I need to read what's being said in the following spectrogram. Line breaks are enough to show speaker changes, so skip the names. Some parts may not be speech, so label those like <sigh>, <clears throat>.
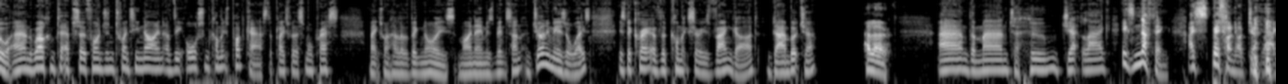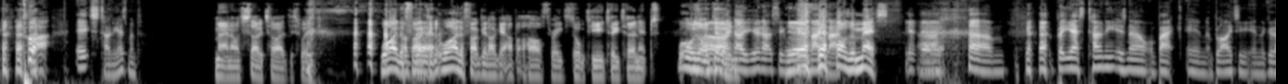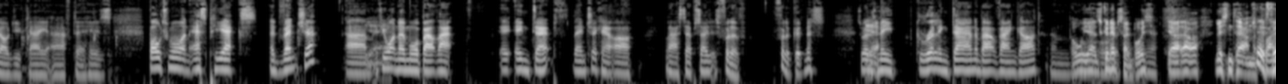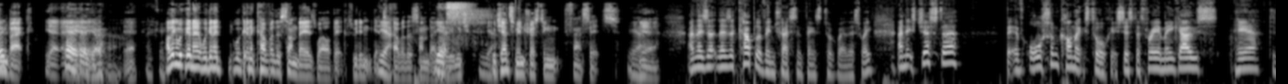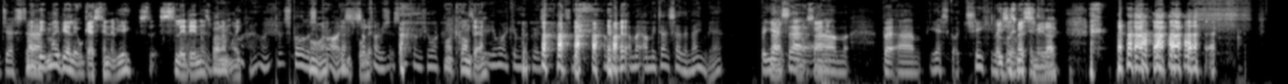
Hello, and welcome to episode 429 of the Awesome Comics Podcast, the place where the small press makes one hell of a big noise. My name is Vince Hunt, and joining me as always is the creator of the comic series Vanguard, Dan Butcher,
Hello.
and the man to whom jet lag is nothing. I spit on your jet lag. <laughs> Pwah! it's Tony Esmond.
Man, I was so tired this week. <laughs> Why the
I
fuck
bet.
did why the fuck did I get up at half three to talk to you two turnips? What was I
Oh,
doing?
I know you're an absolute
Yeah.
mad lad. <laughs>
that was a mess.
Uh, <laughs> um, but yes, Tony is now back in Blighty in the good old UK after his Baltimore and SPX adventure. Um, If you want to know more about that in depth, then check out our last episode. It's full of full of goodness, as well as me grilling Dan about Vanguard. And
Oh yeah, it's a good episode, boys.
Yeah.
Yeah, that, listen to that on the
Cheers,
plane
dude.
back. Yeah,
Yeah,
yeah,
there you
yeah,
go.
yeah.
Ah, okay.
I think we're gonna we're gonna we're gonna cover the Sunday as well a bit because we didn't get
Yeah.
to cover the Sunday,
Yes.
really, which
Yeah.
which had some interesting facets.
Yeah.
yeah.
And there's a there's a couple of interesting things to talk about this week, and it's just a bit of awesome comics talk. It's just the three amigos here to just uh,
Maybe maybe a little guest interview slid in as well, haven't we?
All right, don't spoil the
All right,
surprise.
don't spoil it.
sometimes, sometimes you want. <laughs>
Right, calm down.
You want to give them a bit of surprise. <laughs> I, mean, I, mean, I mean, don't say the name yet. But yes,
I'm
uh,
not saying it.
um, but um, yes, got a cheeky.
He's just
little
messaged me though. <laughs>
